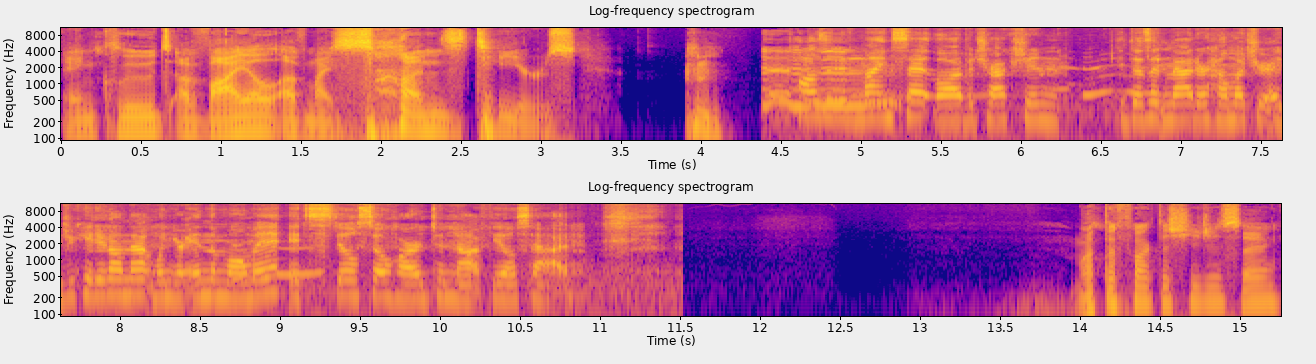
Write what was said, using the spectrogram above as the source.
includes a vial of my son's tears. positive mindset, law of attraction. It doesn't matter how much you're educated on that. When you're in the moment, it's still so hard to not feel sad. What the fuck did she just say?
